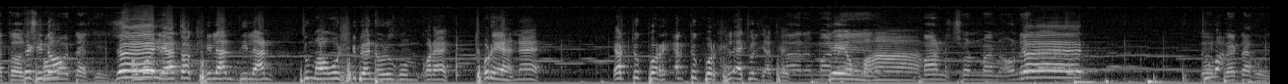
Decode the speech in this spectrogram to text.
এত সময়টা কি? এত খিলান দিলান তোমা ওষিবেন ওরকম করে ছড়ে এনে একটু পর একটু পর খেলা চলে যাচ্ছে। মানে মান সম্মান অনেক। বেটা কই?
